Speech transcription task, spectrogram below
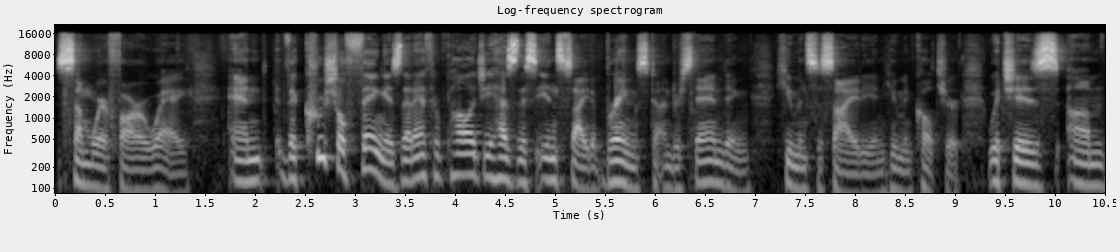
somewhere far away. And the crucial thing is that anthropology has this insight it brings to understanding human society and human culture, which is um,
